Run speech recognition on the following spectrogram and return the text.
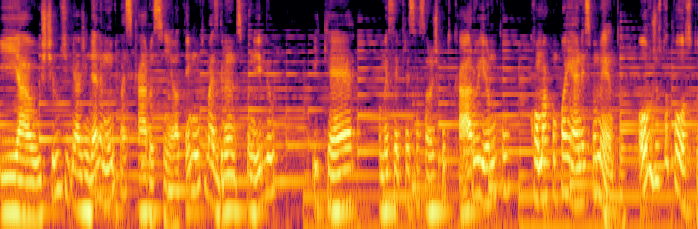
e ah, o estilo de viagem dela é muito mais caro assim, ela tem muito mais grana disponível e quer comer sempre nesse restaurante muito caro e eu não tenho como acompanhar nesse momento. Ou justo oposto,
